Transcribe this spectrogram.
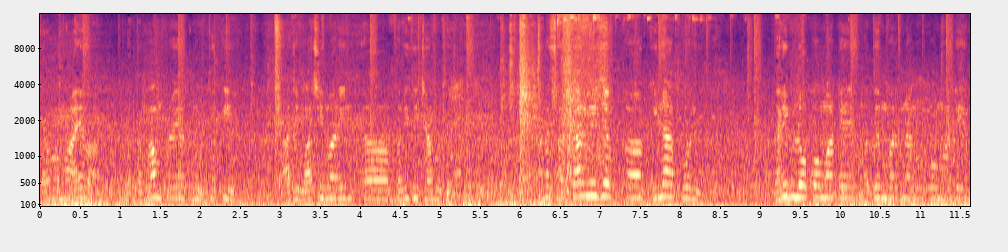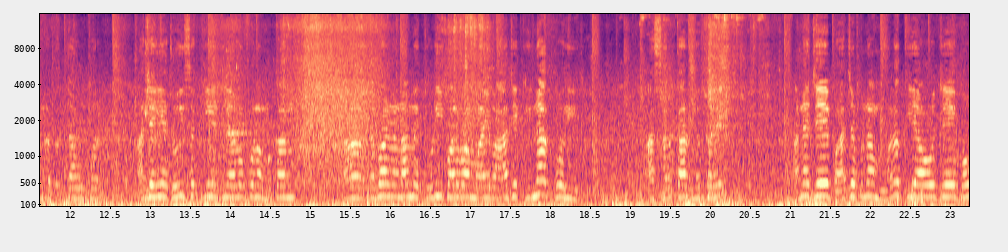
કરવામાં આવ્યા તમામ પ્રયત્નો થકી આજે માછીમારી ફરીથી ચાલુ થઈ અને સરકારની જે કિના ખોલી ગરીબ લોકો માટે, મધ્યમ વર્ગના લોકો માટે એમના ધંધા ઉપર આજે અહીંયા જોઈ શકીએ કે આ લોકોના મકાન દબાણના નામે તોડી પાડવામાં આવ્યા. આજે કિનાખોરી છે આ સરકાર ન કરે. અને જે ભાજપના મળતિયાઓ જે બહુ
